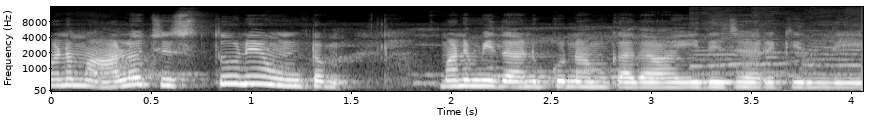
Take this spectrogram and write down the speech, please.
మనం ఆలోచిస్తూనే ఉంటాం. మనం ఇది అనుకున్నాం కదా ఇది జరిగింది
